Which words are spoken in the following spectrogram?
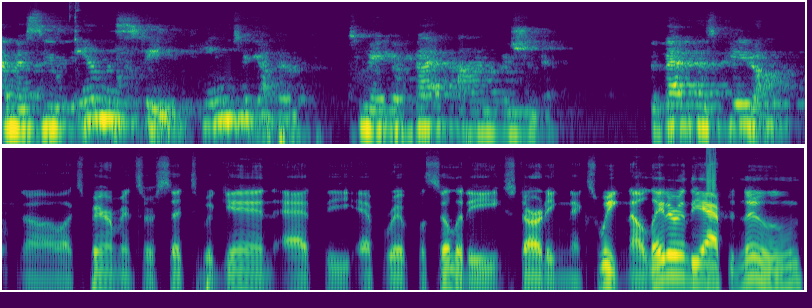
MSU and the state came together to make a bet on Michigan. The bet has paid off. No, experiments are set to begin at the FRIB facility starting next week. Now, later in the afternoon,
